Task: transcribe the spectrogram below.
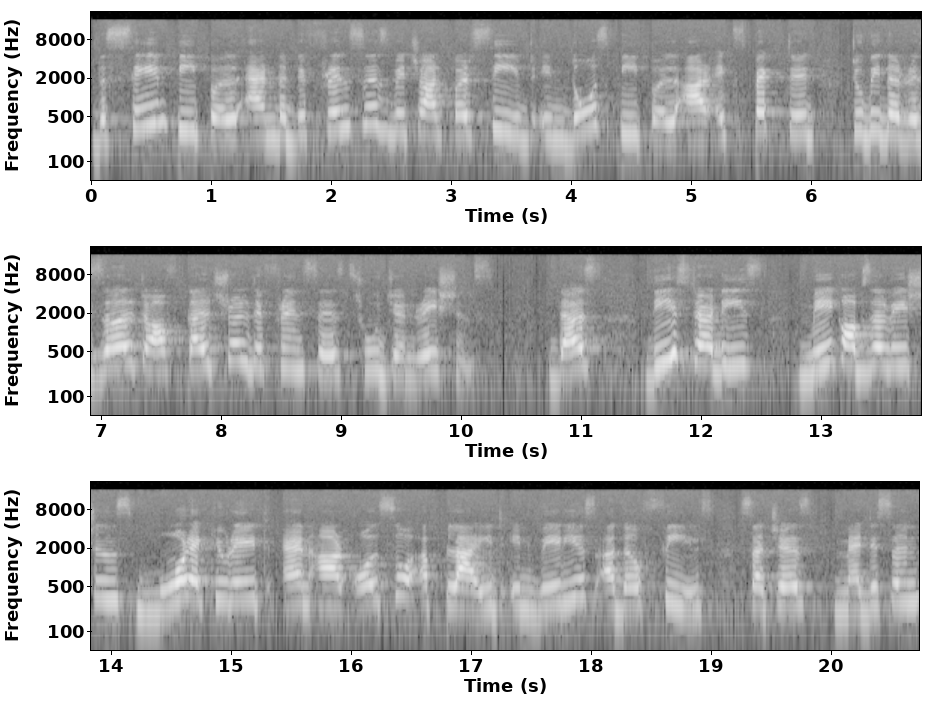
the same people and the differences which are perceived in those people are expected to be the result of cultural differences through generations. Thus, these studies make observations more accurate and are also applied in various other fields such as medicine,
